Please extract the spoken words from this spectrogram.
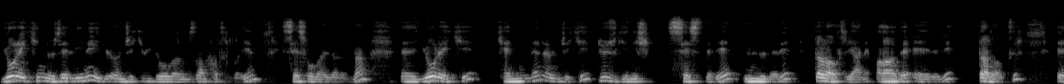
Yor ekinin özelliği neydi? Önceki videolarımızdan hatırlayın. Ses olaylarından. E, yor eki kendinden önceki düz geniş sesleri, ünlüleri daraltır. Yani A ve E'leri daraltır. E,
